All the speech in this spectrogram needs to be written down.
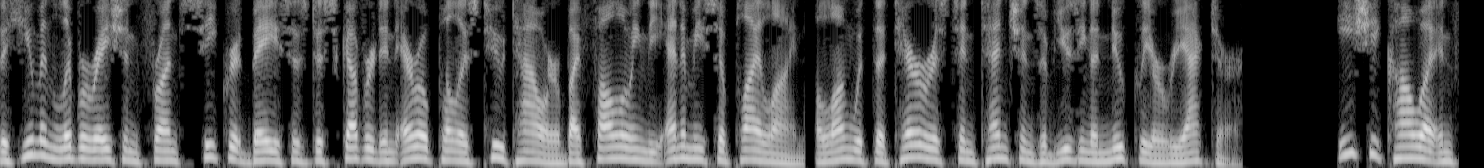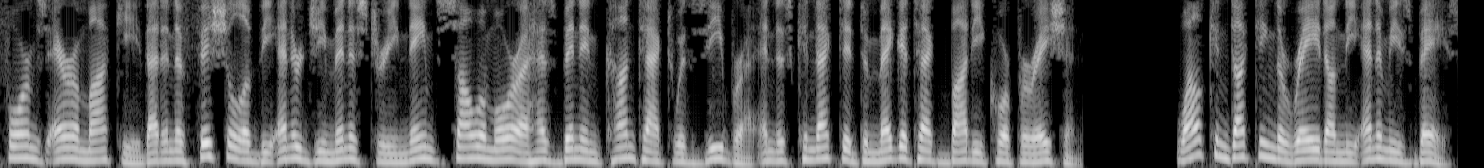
the Human Liberation Front's secret base is discovered in Aeropolis 2 Tower by following the enemy supply line, along with the terrorists' intentions of using a nuclear reactor. Ishikawa informs Aramaki that an official of the Energy Ministry named Sawamura has been in contact with Zebra and is connected to Megatech Body Corporation. While conducting the raid on the enemy's base,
